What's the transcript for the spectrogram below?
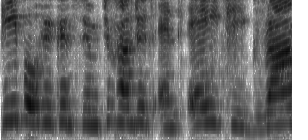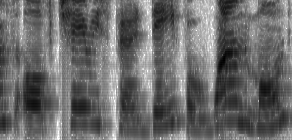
People who consume 280 grams of cherries per day for one month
